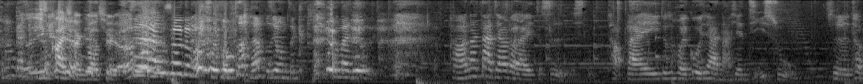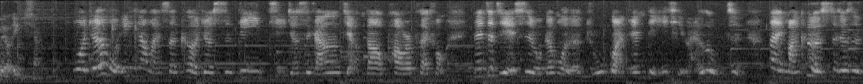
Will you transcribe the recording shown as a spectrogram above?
感觉已经快传过去了。是这样说的吗？我不知道，好像不是用这个，用在这里。好，那大家本来就是好来就是回顾一下哪些集数是特别有印象的。我觉得我印象蛮深刻，就是第一集，就是刚刚讲到 Power Platform，因为这集也是我跟我的主管 Andy 一起来录制。那也蛮酷的是，就是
